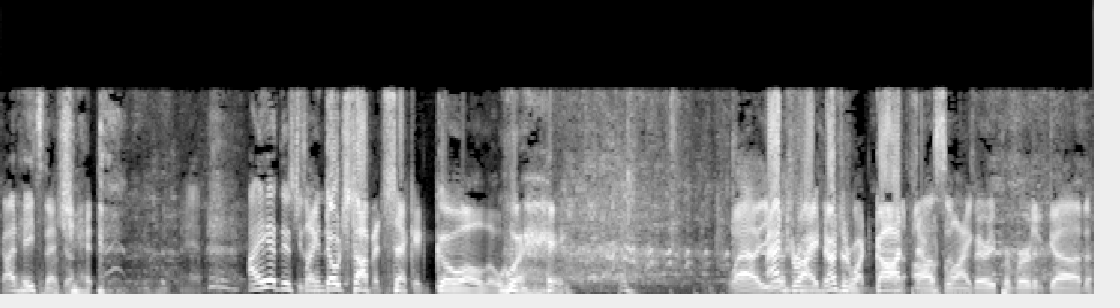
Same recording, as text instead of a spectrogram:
God hates that Okay. shit. I had this He's friend. like, don't stop at second, go all the way. Wow, you That's right. That's is what God An sounds awesome, like. very perverted God.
